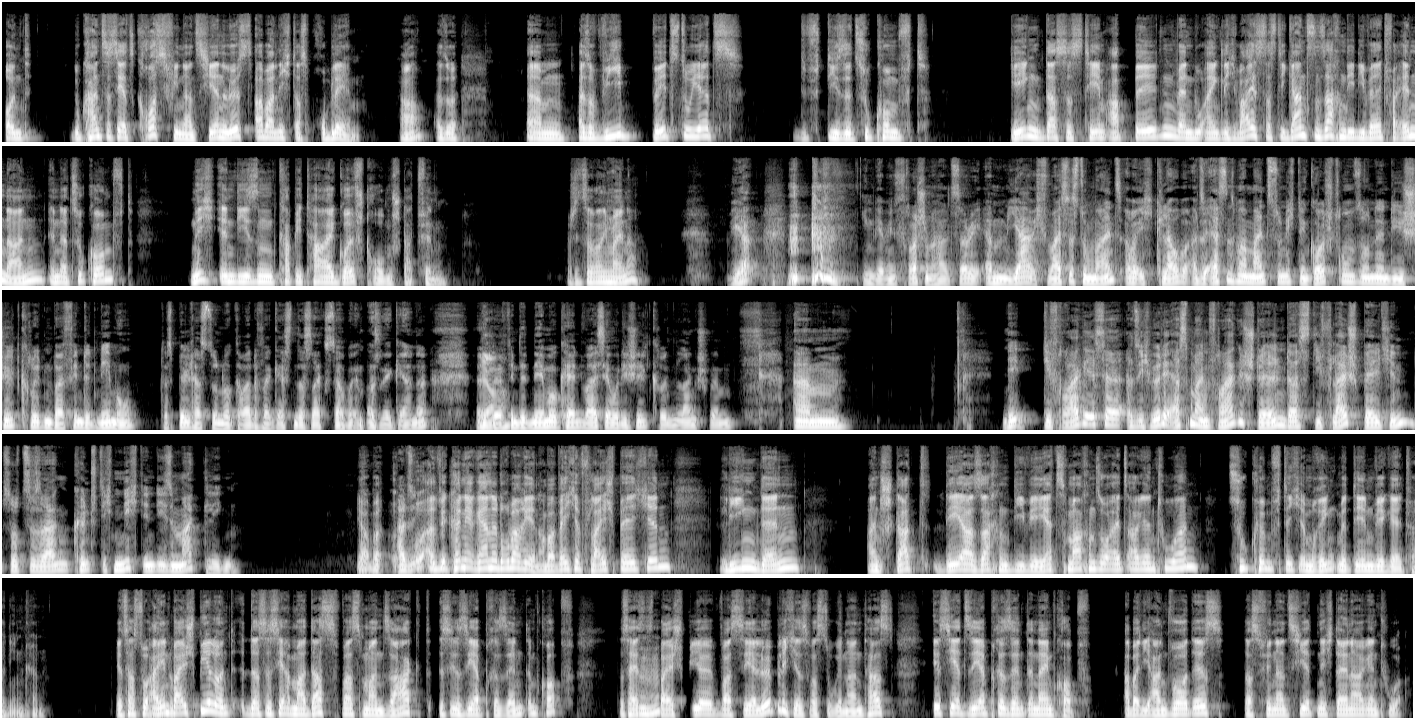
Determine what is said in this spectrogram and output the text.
Und du kannst es jetzt cross finanzieren, löst aber nicht das Problem. Ja, also, ähm, also wie willst du jetzt diese Zukunft gegen das System abbilden, wenn du eigentlich weißt, dass die ganzen Sachen, die die Welt verändern in der Zukunft, nicht in diesem Kapital-Golfstrom stattfinden? Verstehst du, was ich meine? Ja, irgendwie habe ich einen Frosch im Hals, sorry. Ähm, ja, ich weiß, was du meinst, aber ich glaube, also erstens mal meinst du nicht den Golfstrom, sondern die Schildkröten bei Findet Nemo. Das Bild hast du nur gerade vergessen, das sagst du aber immer sehr gerne. Äh, ja. Wer Findet Nemo kennt, weiß ja, wo die Schildkröten lang schwimmen. Ähm, Nee, die Frage ist ja, also ich würde erstmal in Frage stellen, dass die Fleischbällchen sozusagen künftig nicht in diesem Markt liegen. Ja, aber also, also wir können ja gerne drüber reden, aber welche Fleischbällchen liegen denn anstatt der Sachen, die wir jetzt machen, so als Agenturen, zukünftig im Ring, mit denen wir Geld verdienen können? Jetzt hast du ein Beispiel und das ist ja immer das, was man sagt, ist ja sehr präsent im Kopf. Das heißt, mhm. das Beispiel, was sehr löblich ist, was du genannt hast, ist jetzt sehr präsent in deinem Kopf. Aber die Antwort ist, das finanziert nicht deine Agentur.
